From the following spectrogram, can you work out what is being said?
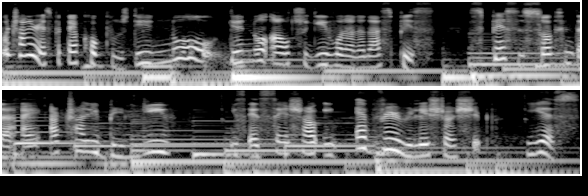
Mutually respected couples, they know they know how to give one another space. Space is something that I actually believe is essential in every relationship. Yes,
